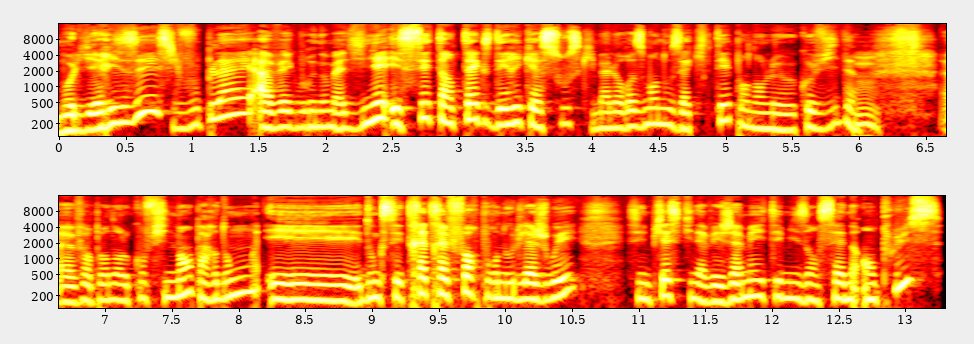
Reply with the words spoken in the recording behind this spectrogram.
moliérisée, s'il vous plaît, avec Bruno Madinier. Et c'est un texte d'Éric Assous qui malheureusement nous a quittés pendant le Covid, Mm. Euh, enfin pendant le confinement, pardon. Et donc c'est très très fort pour nous de la jouer. C'est une pièce qui n'avait jamais été mise en scène en plus.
